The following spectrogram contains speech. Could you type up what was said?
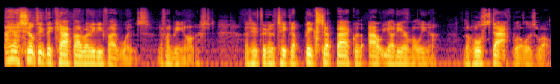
I, I still think they cap out about 85 wins, if I'm being honest. I think they're going to take that big step back without Yadier Molina. The whole staff will as well.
